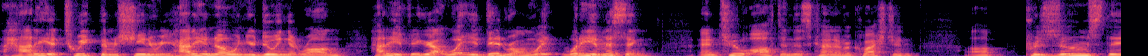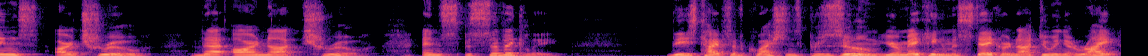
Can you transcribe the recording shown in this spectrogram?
how do you tweak the machinery? How do you know when you're doing it wrong? How do you figure out what you did wrong? What, what are you missing? And too often, this kind of a question uh, presumes things are true that are not true. And specifically, these types of questions presume you're making a mistake or not doing it right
